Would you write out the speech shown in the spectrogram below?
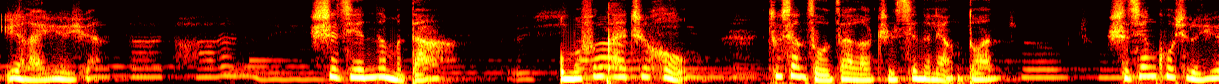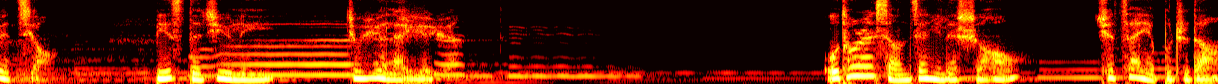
越来越远。世界那么大，我们分开之后，就像走在了直线的两端。时间过去的越久，彼此的距离就越来越远。我突然想见你的时候，却再也不知道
